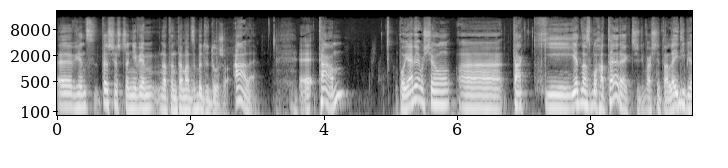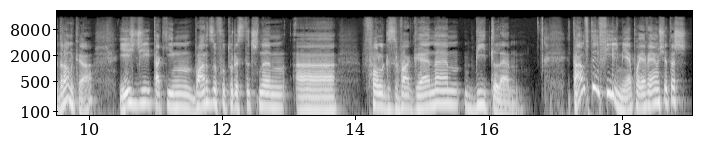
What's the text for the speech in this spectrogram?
e, więc też jeszcze nie wiem na ten temat zbyt dużo. Ale e, tam pojawiał się taki, jedna z bohaterek, czyli właśnie ta Lady Biedronka, jeździ takim bardzo futurystycznym Volkswagenem Beetlem. Tam w tym filmie pojawiają się też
